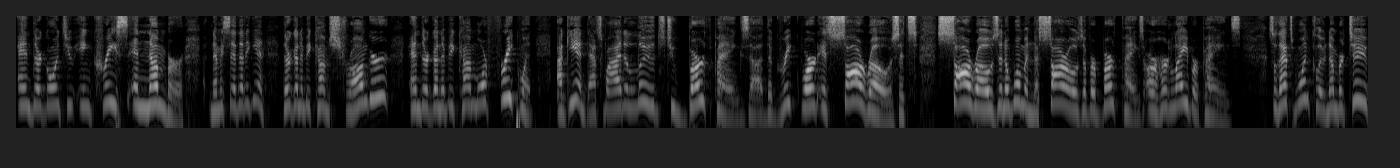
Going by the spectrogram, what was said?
and they're going to increase in number. Let me say that again. They're going to become stronger and they're going to become more frequent. Again, that's why it alludes to birth pangs. Uh, the Greek word is sorrows. It's sorrows in a woman, the sorrows of her birth pangs or her labor pains. So that's one clue. Number two,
